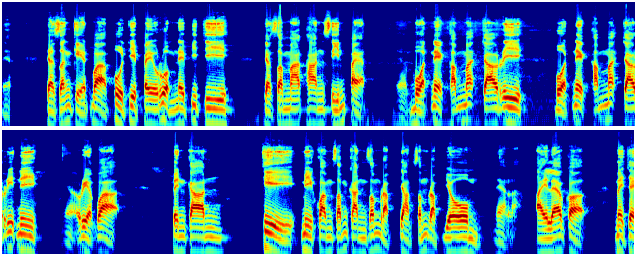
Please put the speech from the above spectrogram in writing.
เนี่ยจะสังเกตว่าผู้ที่ไปร่วมในพิธี จะสมาทานศีลแปดบวชเนกขมมจารี บวชเนกขมมจารินีณีเรียกว่าเป็นการที่มีความสำคัญสำหรับญาติสำหรับโยมเนี่ยละไปแล้วก็ไม่ใช่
